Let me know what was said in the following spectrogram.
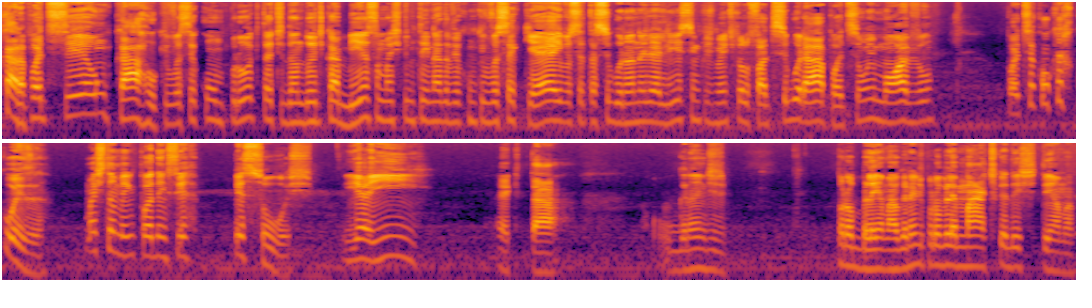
Cara, pode ser um carro que você comprou que está te dando dor de cabeça, mas que não tem nada a ver com o que você quer e você está segurando ele ali simplesmente pelo fato de segurar. Pode ser um imóvel, pode ser qualquer coisa, mas também podem ser pessoas. E aí é que está o grande problema, a grande problemática deste tema.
